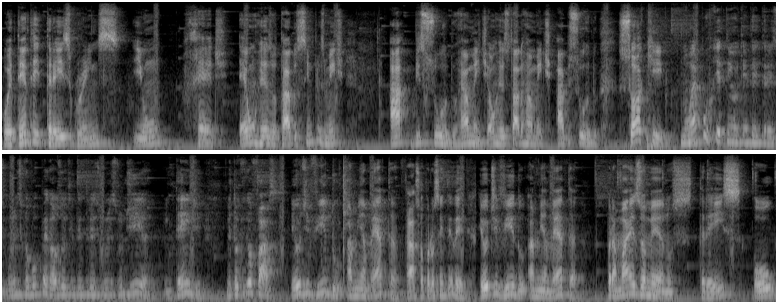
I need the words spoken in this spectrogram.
83 greens e um red. É um resultado simplesmente absurdo, realmente, é um resultado realmente absurdo. Só que não é porque tem 83 greens que eu vou pegar os 83 greens no dia, entende? Então o que, eu faço? Eu divido a minha meta, tá? Só para você entender. Eu divido a minha meta para mais ou menos 3 ou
